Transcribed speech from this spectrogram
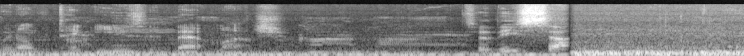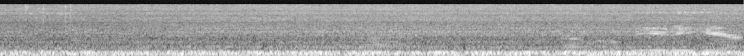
we don't take use it that much. So these a little beauty here.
